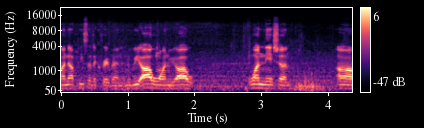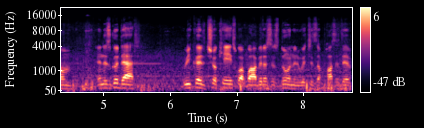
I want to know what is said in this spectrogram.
on a piece of the Caribbean. And we are one, we are one nation. Um, and it's good that we could showcase what Barbados is doing, which is a positive,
